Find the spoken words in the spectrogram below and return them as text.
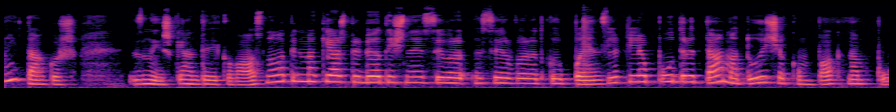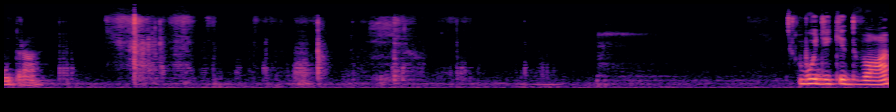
І також знижки антивікова основа під макіяж з пребіотичною сивороткою, пензлик для пудри та матуюча компактна пудра. Будь-які два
